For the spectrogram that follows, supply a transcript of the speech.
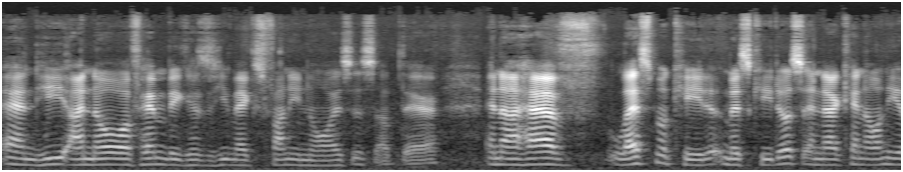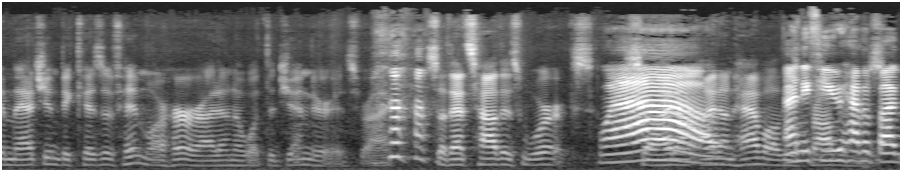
and he I know of him because he makes funny noises up there. And I have less mosquito, mosquitoes, and I can only imagine because of him or her. I don't know what the gender is, right? so that's how this works. So I Wow. don't, I don't have all these And if you have a bug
